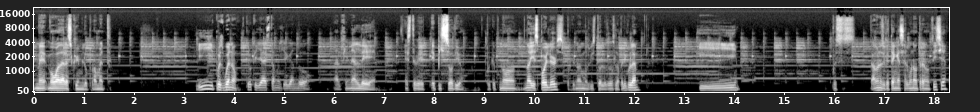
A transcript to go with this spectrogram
me, me voy a dar a Scream, lo prometo. Y pues bueno, creo que ya estamos llegando al final de este episodio. Porque no, no hay spoilers, porque no hemos visto los dos la película. Y pues a menos de que tengas alguna otra noticia.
